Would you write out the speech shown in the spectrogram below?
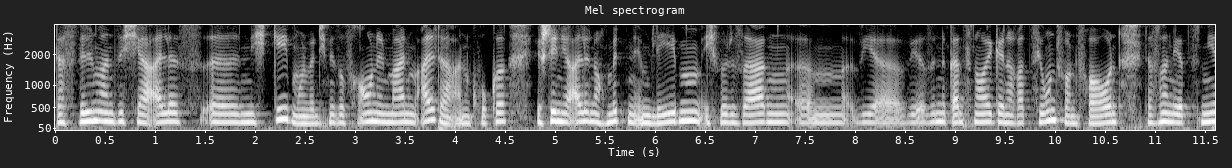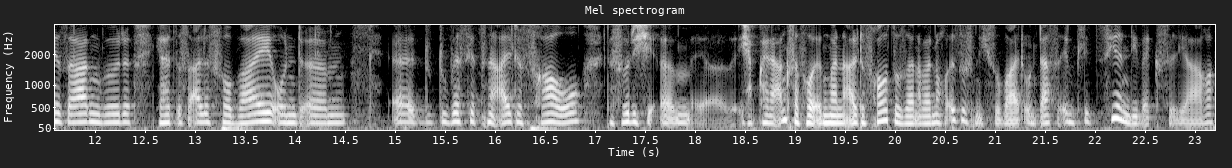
Das will man sich ja alles äh, nicht geben. Und wenn ich mir so Frauen in meinem Alter angucke, wir stehen ja alle noch mitten im Leben. Ich würde sagen, ähm, wir, wir sind eine ganz neue Generation von Frauen, dass man jetzt mir sagen würde, ja, jetzt ist alles vorbei und ähm, äh, du, du wirst jetzt eine alte Frau, das würde ich, ähm, ich habe keine Angst davor, irgendwann eine alte Frau zu sein, aber noch ist es nicht so weit. Und das implizieren die Wechseljahre.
